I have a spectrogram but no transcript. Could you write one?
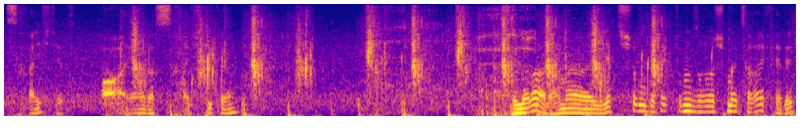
Das reicht jetzt. Oh ja, das reicht dicke. Wunderbar, da haben wir jetzt schon direkt unsere Schmelzerei fertig.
